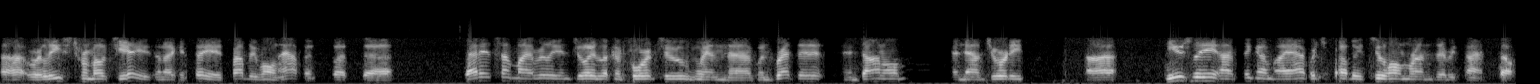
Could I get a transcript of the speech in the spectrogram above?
uh, released from OTAs, and I can tell you it probably won't happen. But uh, that is something I really enjoy looking forward to when uh, when Brett did it and Donald and now Jordy. Uh, usually, I think I'm, I average probably two home runs every time. So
